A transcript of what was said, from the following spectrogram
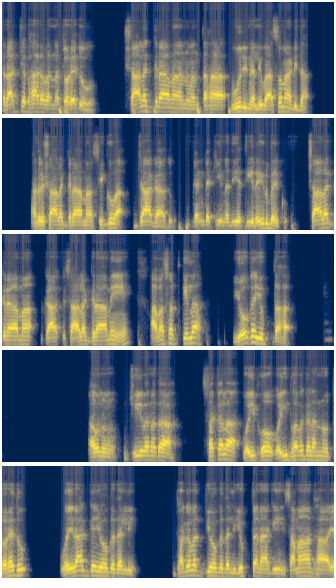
ರಾಜ್ಯಭಾರವನ್ನ ತೊರೆದು ಶಾಲಗ್ರಾಮ ಅನ್ನುವಂತಹ ಊರಿನಲ್ಲಿ ವಾಸ ಮಾಡಿದ. ಅಂದ್ರೆ ಶಾಲಗ್ರಾಮ ಸಿಗುವ ಜಾಗ ಅದು. ಗಂಡಕಿ ನದಿಯ ತೀರ ಇರಬೇಕು. ಶಾಲಗ್ರಾಮ ಶಾಲಗ್ರಾಮೇ ಅವಸತ್ಕಿಲ, ಯೋಗಯುಕ್ತ. ಅವನು ಜೀವನದ ಸಕಲ ವೈಭವ ವೈಭವಗಳನ್ನು ತೊರೆದು ವೈರಾಗ್ಯ ಯೋಗದಲ್ಲಿ ಭಗವದ್ಯೋಗದಲ್ಲಿ ಯುಕ್ತನಾಗಿ ಸಮಾಧಾಯ,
